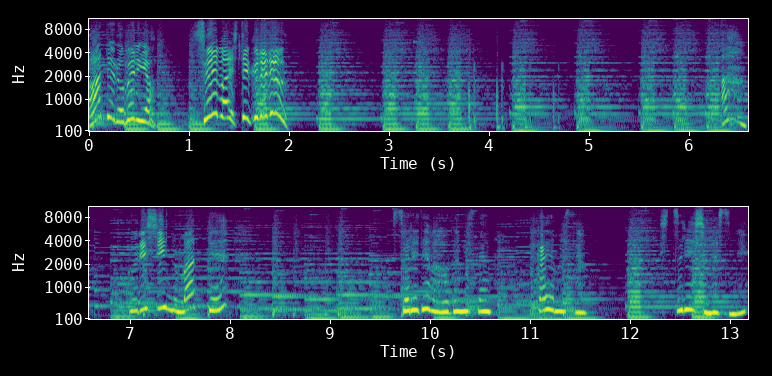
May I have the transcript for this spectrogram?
待てロベリア。成敗してくれる。あ嬉しいの待って。それでは大神さん加山さん失礼しますね。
